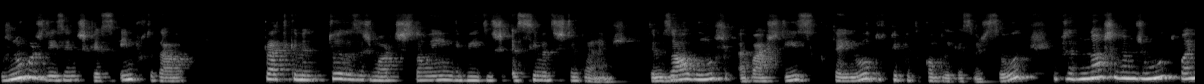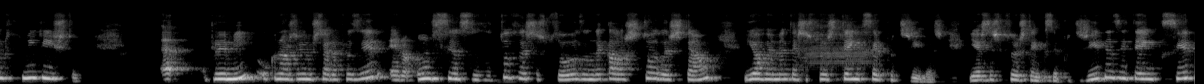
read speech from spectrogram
Os números dizem-nos que em Portugal praticamente todas as mortes estão em indivíduos acima de 70 anos. Temos alguns abaixo disso que têm outro tipo de complicações de saúde e, portanto, nós sabemos muito bem definir isto para mim, o que nós devíamos estar a fazer era um censo de todas estas pessoas, onde é que elas todas estão, e obviamente estas pessoas têm que ser protegidas. E estas pessoas têm que ser protegidas e têm que ser,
